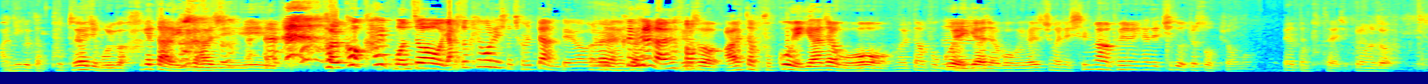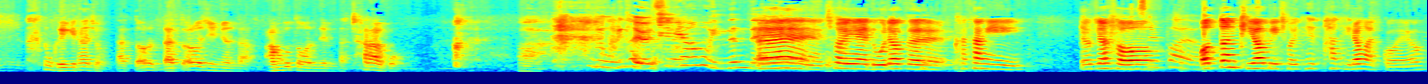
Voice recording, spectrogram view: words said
아니 이거 일단 붙어야지 뭐 이거 하겠다 얘기를 하지 덜컥 할- 먼저 약속해버리시면 절대 안 돼요. 네, 그러니까 큰일 나요. 그래서 아 일단 붙고 얘기하자고 일단 붙고 음. 얘기하자고 그 여자친구가 이제 실망한 표정이 한데 치도 어쩔 수 없죠 뭐 일단 붙어야지 그러면서 가끔 그 얘기를 하죠 나 떨어 나 떨어지면 나 아무것도 안 되면 나 차라고 아 근데 우리 다 열심히 하고 있는데 네, 저희의 노력을 가상히 여겨서 슬퍼요. 어떤 기업이 저희 대- 다 데려갈 거예요.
